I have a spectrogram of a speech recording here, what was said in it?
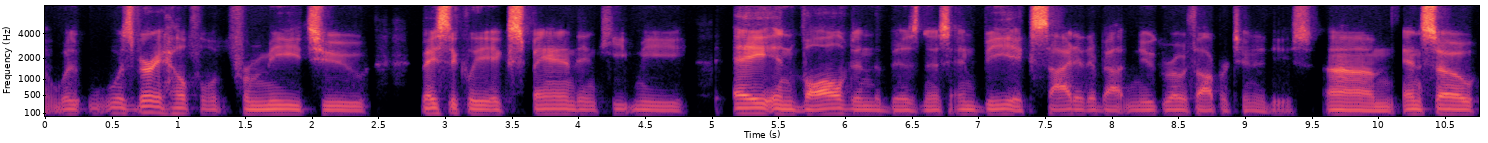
was, was very helpful for me to basically expand and keep me a involved in the business and b excited about new growth opportunities. Um, and so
